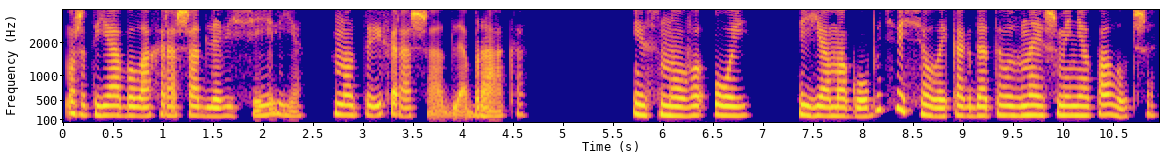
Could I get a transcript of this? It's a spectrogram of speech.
Может, я была хороша для веселья, но ты хороша для брака. И снова ой, я могу быть веселой, когда ты узнаешь меня получше.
